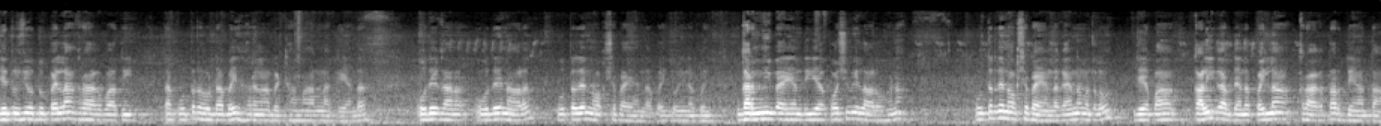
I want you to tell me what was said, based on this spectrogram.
ਜੇ ਤੁਸੀਂ ਉਦੋਂ ਪਹਿਲਾਂ ਖੁਰਾਕ ਪਾਤੀ, ਤਾਂ ਕਬੂਤਰ ਤੁਹਾਡਾ ਬਈ ਹਰੀਆਂ ਬਿੱਠਾ ਮਾਰਨ ਲੱਗ ਜਾਂਦਾ। ਉਹਦੇ ਕਾਰਨ, ਉਹਦੇ ਨਾਲ ਕਬੂਤਰ ਦੇ ਨੁਕਸ ਪੈ ਜਾਂਦਾ ਬਾਈ, ਕੋਈ ਨਾ ਕੋਈ। ਗਰਮੀ ਪੈ ਜਾਂਦੀ ਆ ਕੁਝ ਵੀ ਲਾ ਲਓ, ਹਨਾ। ਕਬੂਤਰ ਦੇ ਨੁਕਸ ਪੈ ਜਾਂਦਾ, ਕਹਿਣ ਦਾ ਮਤਲਬ ਜੇ ਆਪਾਂ ਕਾਲੀ ਕਰਦੇ ਆਂ ਤਾਂ ਪਹਿਲਾਂ ਖੁਰਾਕ ਧਰਦੇ ਆਂ ਤਾਂ।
